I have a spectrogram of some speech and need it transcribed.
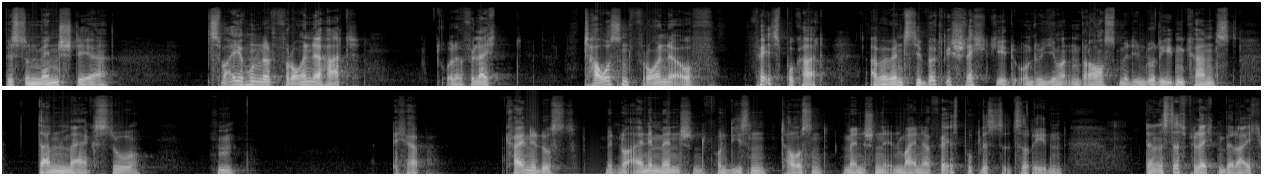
Bist du ein Mensch, der 200 Freunde hat oder vielleicht 1000 Freunde auf Facebook hat aber wenn es dir wirklich schlecht geht und du jemanden brauchst, mit dem du reden kannst, dann merkst du, hm, ich habe keine Lust, mit nur einem Menschen von diesen tausend Menschen in meiner Facebook-Liste zu reden. Dann ist das vielleicht ein Bereich,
